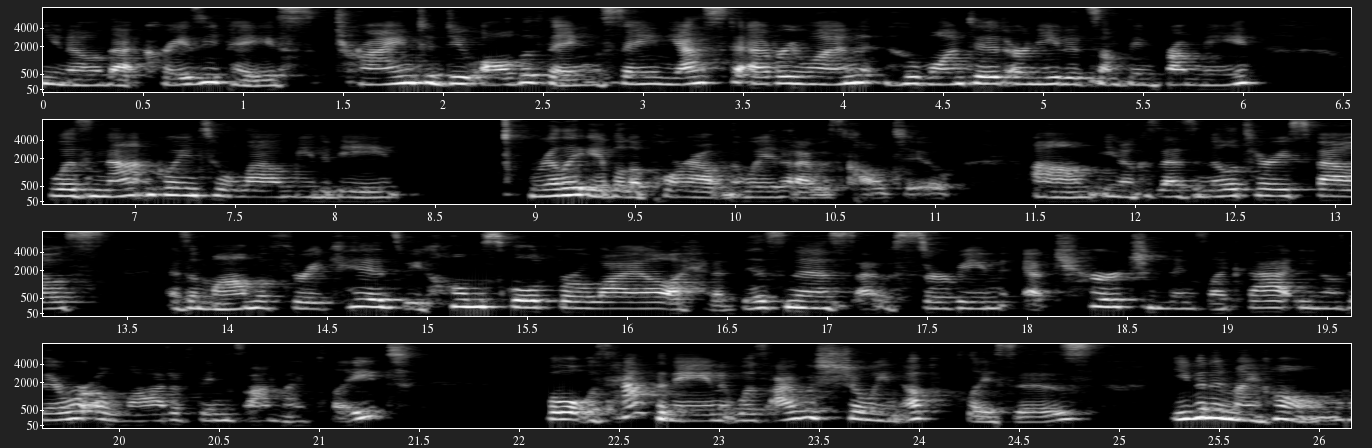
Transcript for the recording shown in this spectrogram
you know that crazy pace trying to do all the things saying yes to everyone who wanted or needed something from me was not going to allow me to be really able to pour out in the way that i was called to. Um, you know because as a military spouse as a mom of three kids we homeschooled for a while. I had a business. I was serving at church and things like that. You know there were a lot of things on my plate. But what was happening was i was showing up places even in my home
